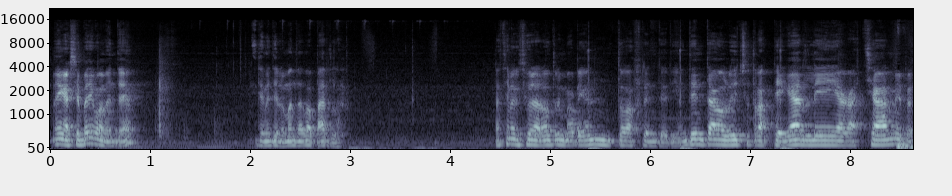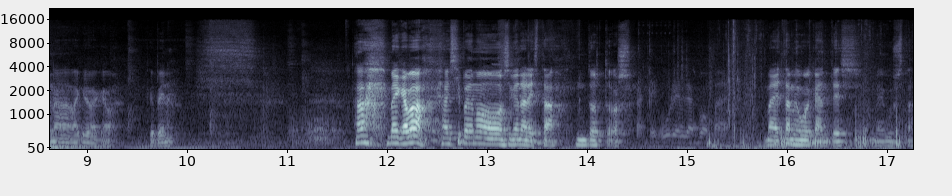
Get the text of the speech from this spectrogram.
Venga, siempre igualmente, ¿eh? Y te lo manda a parla. Lástima que estuviera al otro y me va pegar en toda la frente, tío. He intentado, lo he hecho tras pegarle, agacharme, pero nada, que va, que va. Qué pena. Ah, venga, va. A ver si podemos ganar esta. 2-2. Vale, está mejor que antes. Me gusta.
